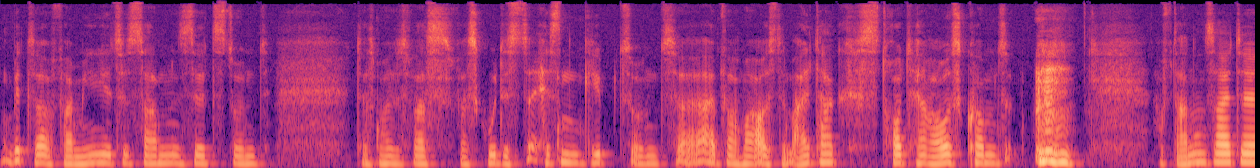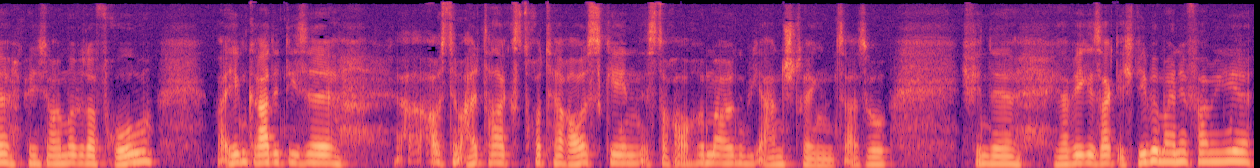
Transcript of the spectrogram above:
mit der Familie zusammensitzt und dass man was, was Gutes zu essen gibt und äh, einfach mal aus dem Alltagstrott herauskommt. Auf der anderen Seite bin ich auch immer wieder froh, weil eben gerade diese aus dem Alltagstrott herausgehen ist doch auch immer irgendwie anstrengend. Also ich finde, ja, wie gesagt, ich liebe meine Familie,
